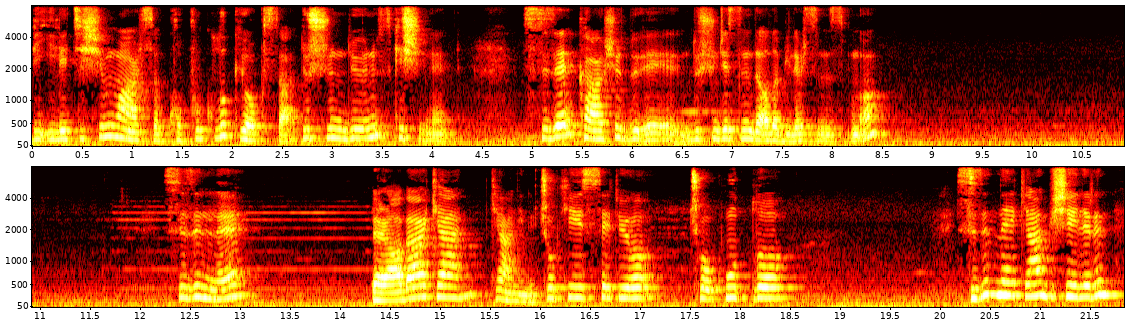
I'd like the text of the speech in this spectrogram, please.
bir iletişim varsa, kopukluk yoksa düşündüğünüz kişinin size karşı e, düşüncesini de alabilirsiniz bunu. Sizinle beraberken kendini çok iyi hissediyor, çok mutlu. Sizinleyken bir şeylerin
